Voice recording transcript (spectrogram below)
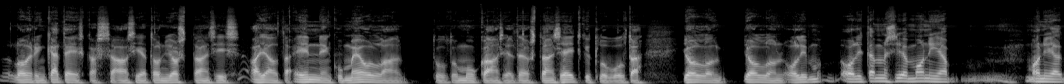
Loirin käteiskassa-asiat on jostain siis ajalta ennen kuin me ollaan tultu mukaan sieltä jostain 70-luvulta, jolloin, jolloin oli, oli tämmöisiä monia, monia äh,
